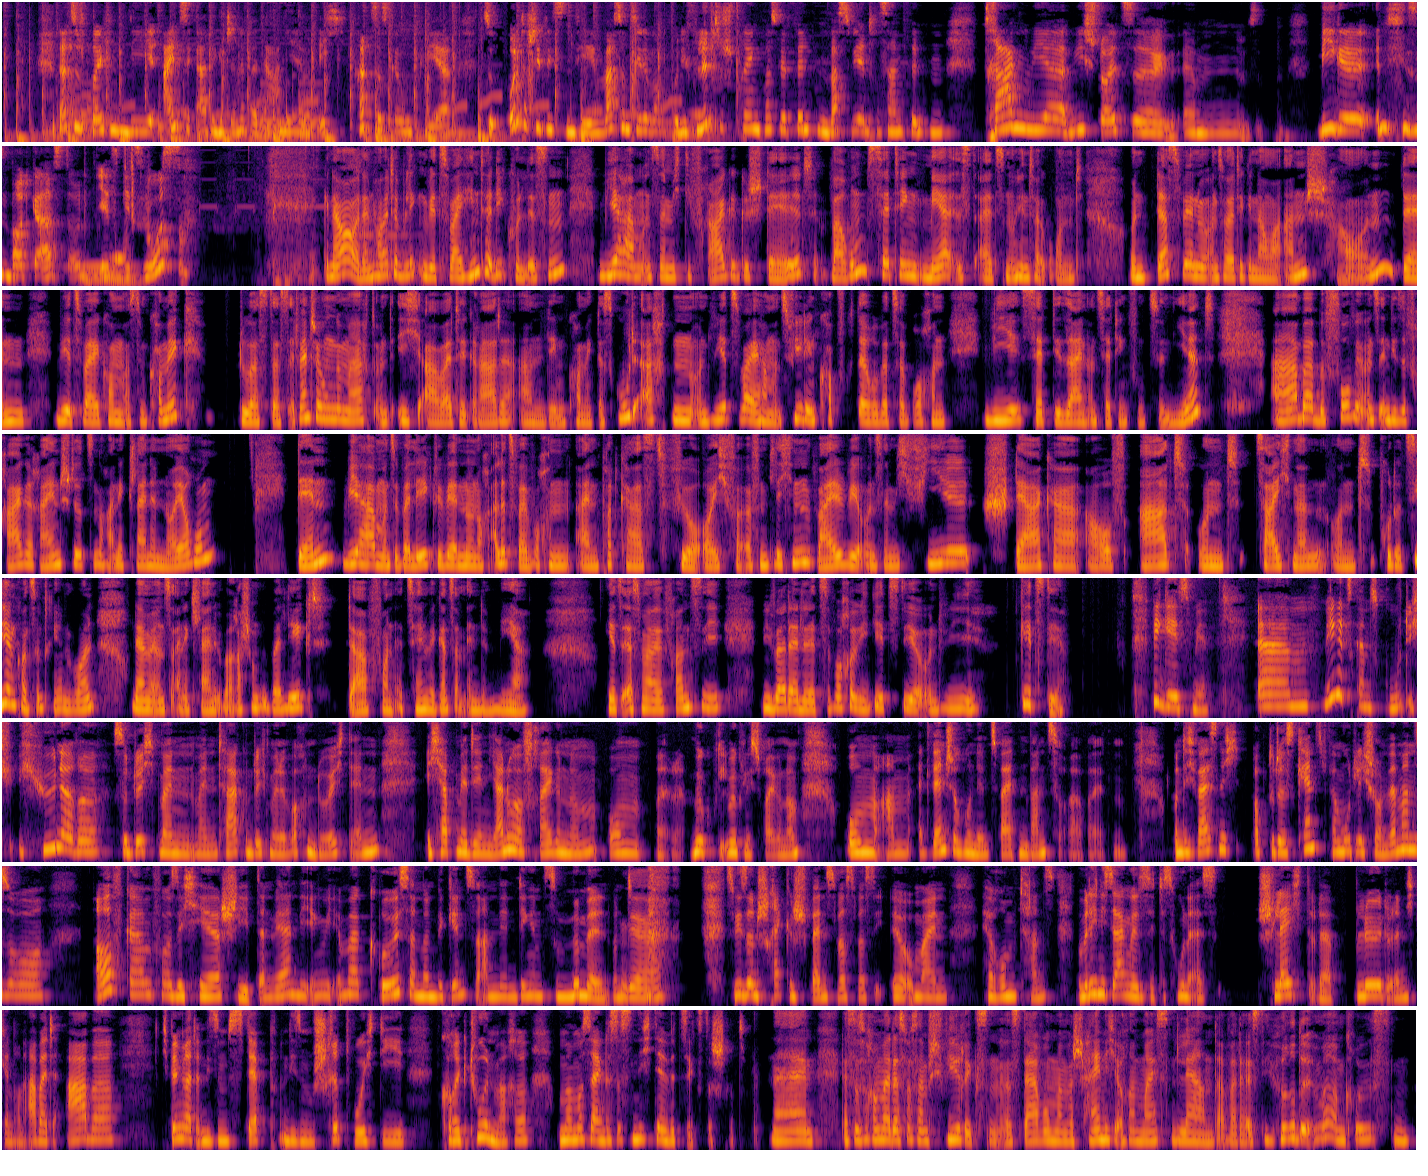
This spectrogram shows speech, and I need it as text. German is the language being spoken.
Dazu sprechen die einzigartige Jennifer Daniel und ich, Franziska Rupea, zu unterschiedlichsten Themen, was uns jede Woche vor die Flinte springt, was wir finden, was wir interessant finden. Tragen wir wie stolze ähm, Biegel in diesen Podcast und jetzt geht's los. Genau, denn heute blicken wir zwei hinter die Kulissen. Wir haben uns nämlich die Frage gestellt, warum Setting mehr ist als nur Hintergrund. Und das werden wir uns heute genauer anschauen, denn wir zwei kommen aus dem Comic. Du hast das Adventure Home gemacht und ich arbeite gerade an dem Comic Das Gutachten und wir zwei haben uns viel den Kopf darüber zerbrochen, wie Set Design und Setting funktioniert. Aber bevor wir uns in diese Frage reinstürzen, noch eine kleine Neuerung. Denn wir haben uns überlegt, wir werden nur noch alle zwei Wochen einen Podcast für euch veröffentlichen, weil wir uns nämlich viel stärker auf Art und Zeichnen und Produzieren konzentrieren wollen. Und da haben wir uns eine kleine Überraschung überlegt. Davon erzählen wir ganz am Ende mehr. Jetzt erstmal, Franzi, wie war deine letzte Woche? Wie geht's dir und wie geht's dir? Wie geht's mir? Ähm, mir geht's ganz gut. Ich, ich hühnere so durch meinen, meinen Tag und durch meine Wochen durch, denn ich habe mir den Januar freigenommen, um, oder möglichst freigenommen, um am Adventure Hund im zweiten Band zu arbeiten. Und ich weiß nicht, ob du das kennst, vermutlich schon. Wenn man so Aufgaben vor sich her schiebt, dann werden die irgendwie immer größer und man beginnt so an den Dingen zu mümmeln und ja. ist wie so ein Schreckgespenst, was, was äh, um einen herumtanzt. Womit ich nicht sagen will, dass ich das Huhn als schlecht oder blöd oder nicht gern dran arbeite, aber ich bin gerade in diesem Step, in diesem Schritt, wo ich die Korrekturen mache. Und man muss sagen, das ist nicht der witzigste Schritt. Nein, das ist auch immer das, was am schwierigsten ist. Da, wo man wahrscheinlich auch am meisten lernt. Aber da ist die Hürde immer am größten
